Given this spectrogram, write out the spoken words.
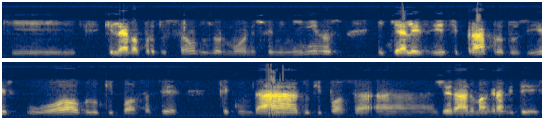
que, que leva à produção dos hormônios femininos e que ela existe para produzir o óvulo que possa ser fecundado, que possa uh, gerar uma gravidez.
